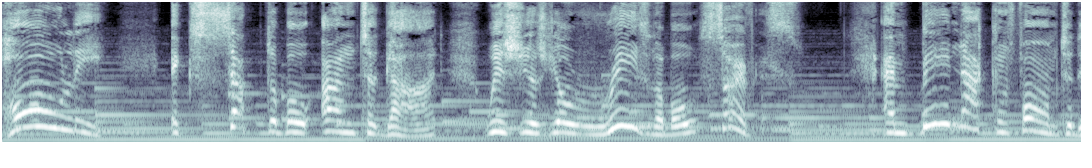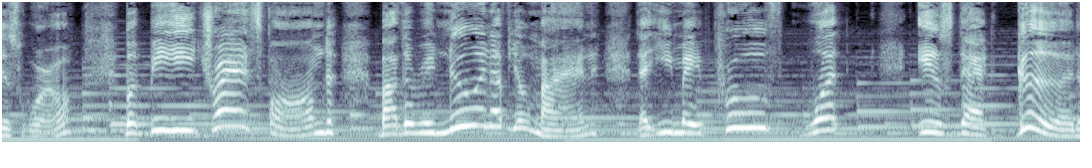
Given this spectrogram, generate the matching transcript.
holy, acceptable unto God, which is your reasonable service. And be not conformed to this world, but be ye transformed by the renewing of your mind, that ye may prove what is that good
